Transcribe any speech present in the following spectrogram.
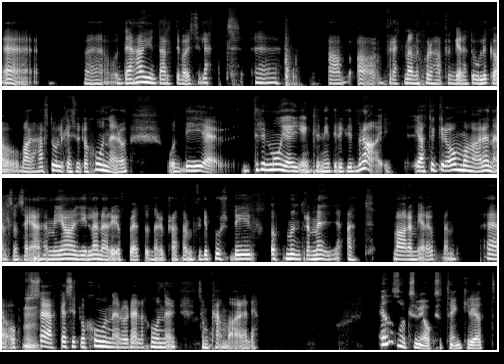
Eh, eh, och det har ju inte alltid varit så lätt. Av, av, för att människor har fungerat olika och bara haft olika situationer. Och, och det, det mår jag egentligen inte riktigt bra i. Jag tycker om att höra Nelson säga men jag gillar när det är öppet och när du pratar om för det, push, det uppmuntrar mig att vara mer öppen eh, och Mm. söka situationer och relationer som kan vara det. En sak som jag också tänker är att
